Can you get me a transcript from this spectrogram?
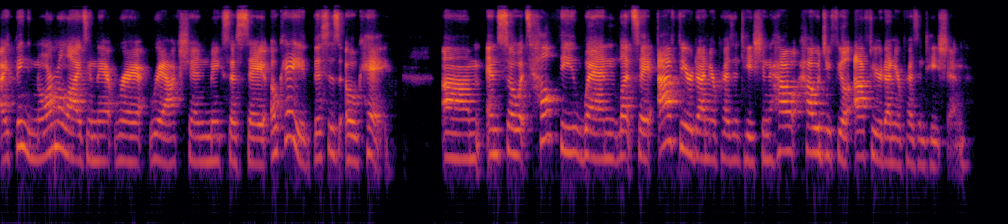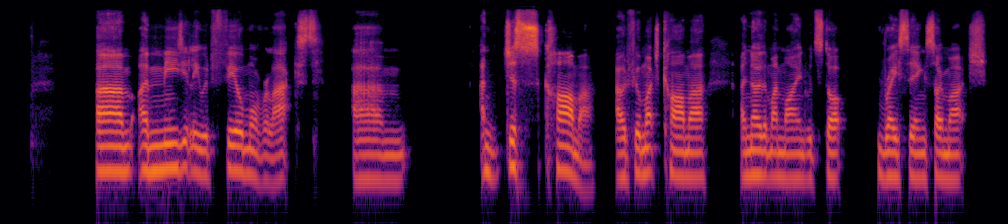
I think normalizing that re- reaction makes us say, okay, this is okay. Um, and so it's healthy when, let's say, after you're done your presentation, how, how would you feel after you're done your presentation? Um, I immediately would feel more relaxed um, and just calmer. I would feel much calmer. I know that my mind would stop racing so much,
